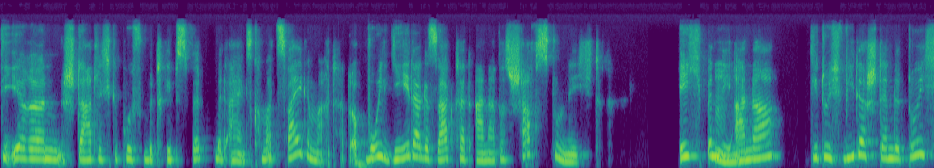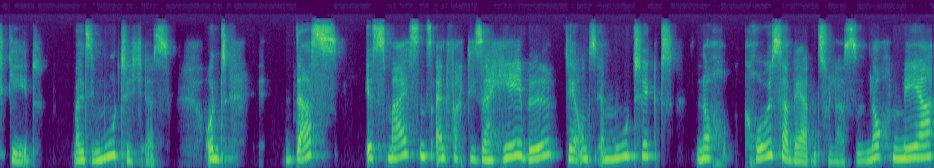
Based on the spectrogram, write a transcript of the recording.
die ihren staatlich geprüften Betriebswirt mit 1,2 gemacht hat, obwohl jeder gesagt hat, Anna, das schaffst du nicht. Ich bin mhm. die Anna, die durch Widerstände durchgeht, weil sie mutig ist. Und das ist meistens einfach dieser Hebel, der uns ermutigt, noch größer werden zu lassen, noch mehr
